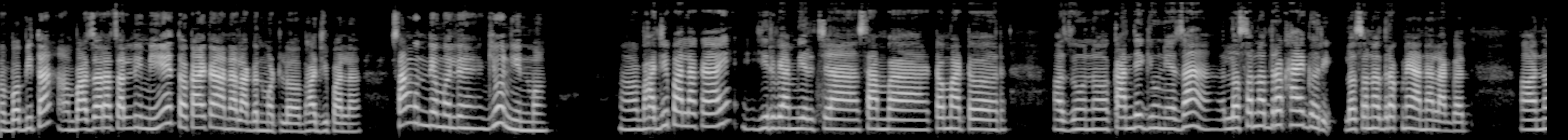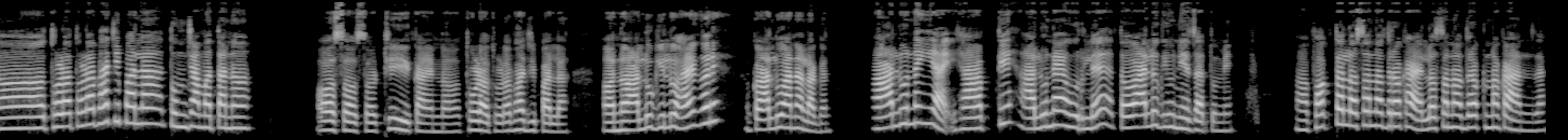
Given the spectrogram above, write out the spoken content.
बबिता बाजारात चालली मी तर काय काय आणा लागन म्हटलं भाजीपाला? सांगून दे मले घेऊन येईन मग. भाजीपाला काय? हिरव्या मिरच्या सांबार टमाटर अजून कांदे घेऊन ये जा. लसण अद्रक आहे घरी लसण अद्रक नाही आणा लागत. आणि थोडा थोडा भाजीपाला तुमच्या मतानं. असं असं ठीक आहे ना थोडा थोडा भाजीपाला. आणि आलू गिलू आहे घरी? का आलू आणा लागन? आलू नाही आहे ह्या हप्ती आलू नाही उरले तर आलू घेऊन ये जा तुम्ही. फक्त लसण अद्रक आहे. लसण अद्रक नका आणजा.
